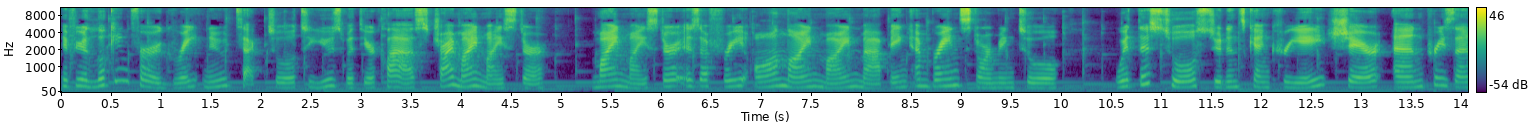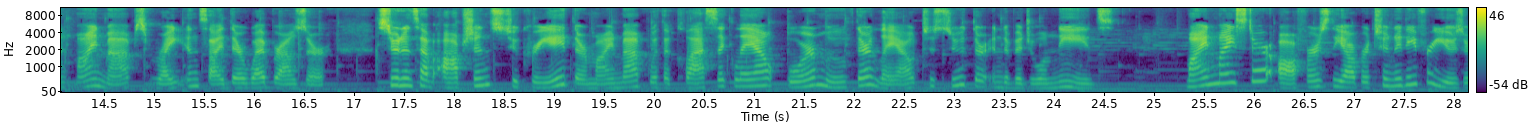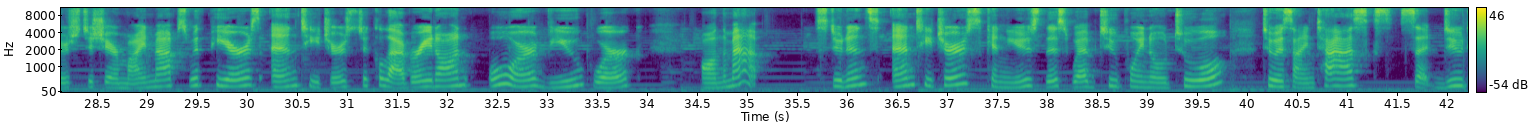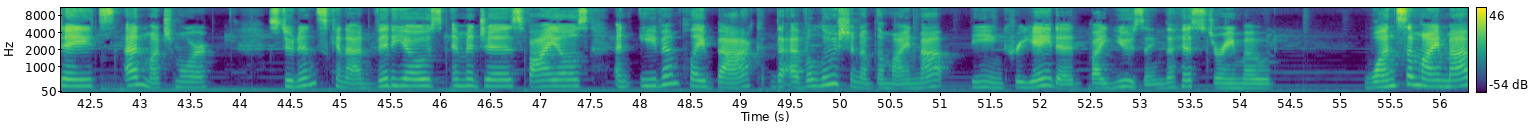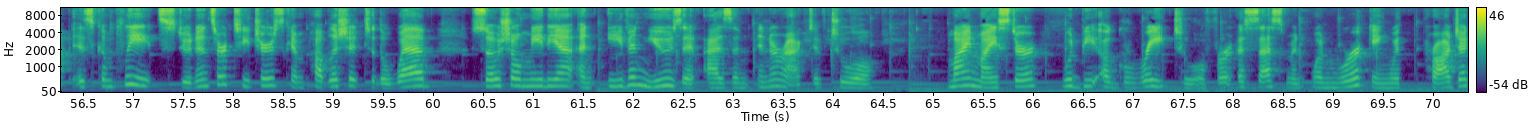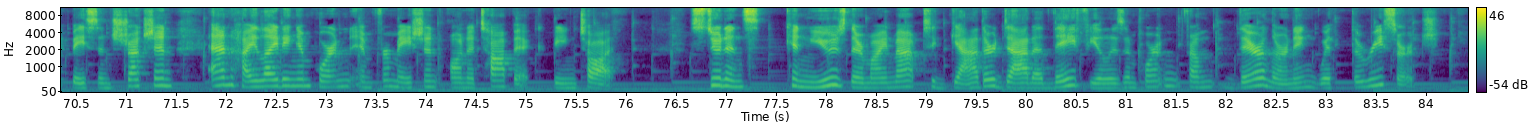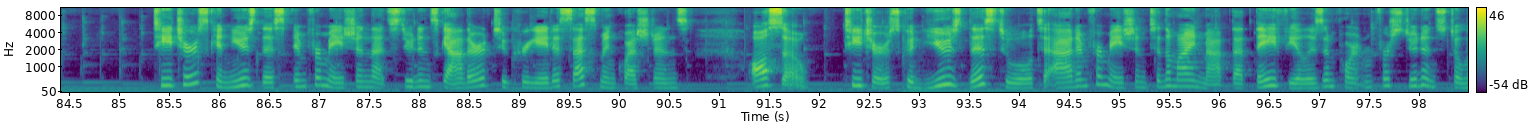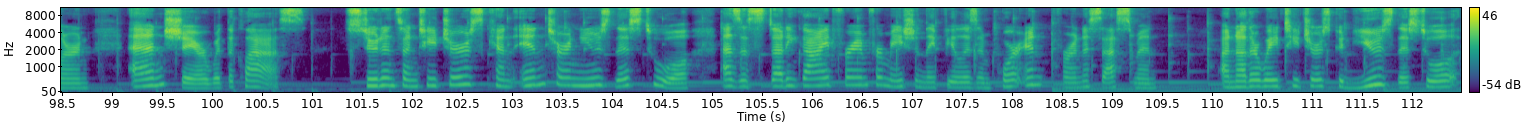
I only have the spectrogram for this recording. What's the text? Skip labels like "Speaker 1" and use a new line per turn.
If you're looking for a great new tech tool to use with your class, try MindMeister. MindMeister is a free online mind mapping and brainstorming tool. With this tool, students can create, share, and present mind maps right inside their web browser. Students have options to create their mind map with a classic layout or move their layout to suit their individual needs. MindMeister offers the opportunity for users to share mind maps with peers and teachers to collaborate on or view work on the map. Students and teachers can use this Web 2.0 tool to assign tasks, set due dates, and much more. Students can add videos, images, files, and even play back the evolution of the mind map being created by using the history mode. Once a mind map is complete, students or teachers can publish it to the web, social media, and even use it as an interactive tool. MindMeister would be a great tool for assessment when working with project based instruction and highlighting important information on a topic being taught. Students can use their mind map to gather data they feel is important from their learning with the research. Teachers can use this information that students gather to create assessment questions. Also, teachers could use this tool to add information to the mind map that they feel is important for students to learn and share with the class. Students and teachers can in turn use this tool as a study guide for information they feel is important for an assessment. Another way teachers could use this tool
